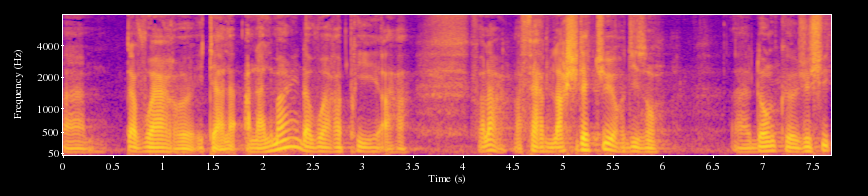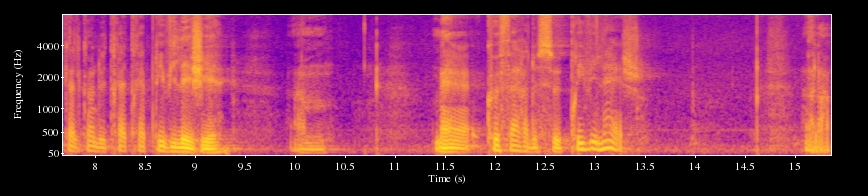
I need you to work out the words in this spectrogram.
euh, d'avoir euh, été en Allemagne, d'avoir appris à faire de l'architecture, disons. donc, je suis quelqu'un de très, très privilégié. Mais que faire de ce privilège? Voilà.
